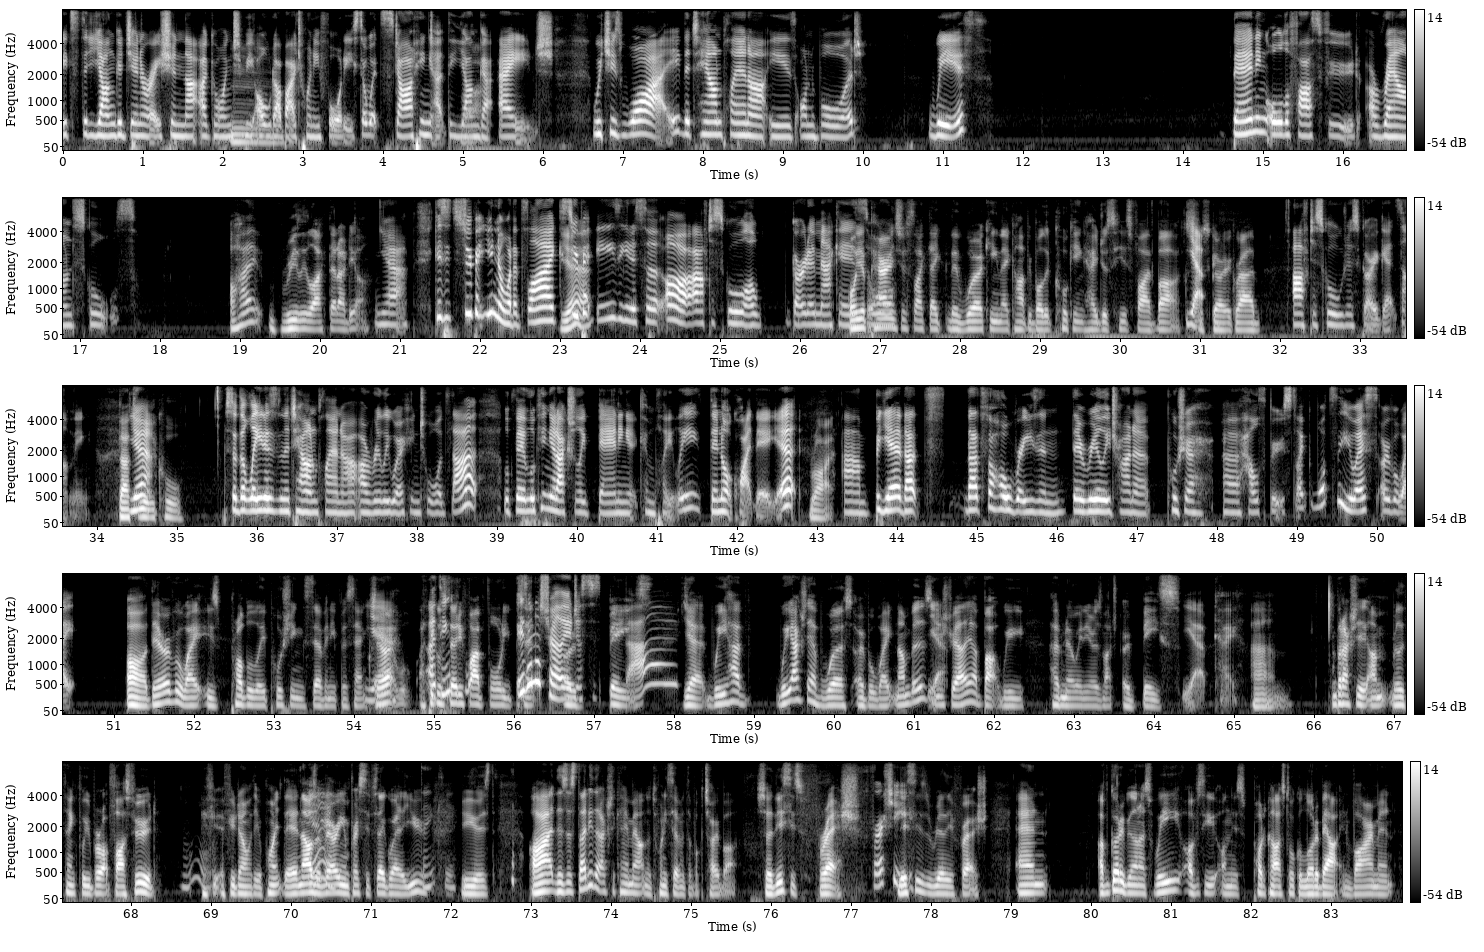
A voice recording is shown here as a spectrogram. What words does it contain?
it's the younger generation that are going to be Mm. older by 2040. So it's starting at the younger age, which is why the town planner is on board with banning all the fast food around schools. I really like that idea. Yeah, because it's super. You know what it's like. Yeah. Super easy to say. Oh, after school, I'll go to Macca's. Or your parents just like they they're working, they can't be bothered cooking. Hey, just here's five bucks. Yeah. Just go grab. after school, just go get something. That's Yeah. really cool. So the leaders in the town planner are really working towards that. Look, they're looking at actually banning it completely. They're not quite there yet. Right. Um, but yeah, that's that's the whole reason they're really trying to push a, a health boost. Like, what's the US overweight? Oh, their overweight is probably pushing seventy percent. Yeah. I think I it was think- 35, 40 Isn't Australia obese. just as bad? Yeah, we have we actually have worse overweight numbers in Australia, but we have nowhere near as much obese. Yeah. Okay. Um, but actually, I'm really thankful you brought up fast food. If you if you're done with your point there, and that was a very impressive segue that you thank you. you used. I there's a study that actually came out on the 27th of October. So this is fresh. Freshy. This is really fresh. And I've got to be honest, we obviously on this podcast talk a lot about environment.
